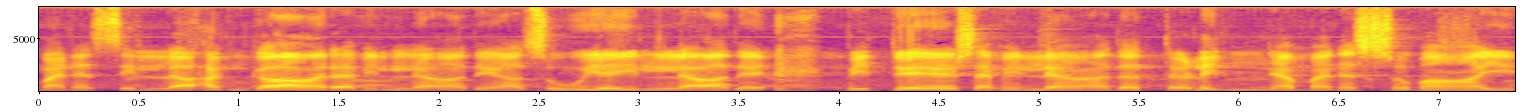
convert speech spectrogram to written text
മനസ്സിൽ അഹങ്കാരമില്ലാതെ അസൂയയില്ലാതെ വിദ്വേഷമില്ലാതെ തെളിഞ്ഞ മനസ്സുമായി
